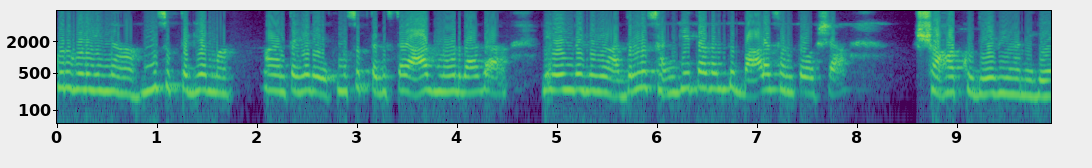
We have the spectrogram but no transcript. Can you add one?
ಗುರುಗಳು ಇನ್ನ ಮುಸುಕ್ ತೆಗಿಯಮ್ಮ ಅಂತ ಹೇಳಿ ಮುಸುಕ್ ತೆಗಿಸ್ತಾರೆ ಆಗ ನೋಡಿದಾಗ ಎಲ್ರಿಗೂ ಅದ್ರಲ್ಲೂ ಸಂಗೀತದಂತೂ ಬಹಳ ಸಂತೋಷ. ಶಾಕು ದೇವಿಯನಿಗೆ.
